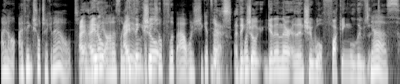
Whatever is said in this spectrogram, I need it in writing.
I don't. I think she'll chicken out. I- I, I really don't- honestly I do. think I she'll- think she'll flip out when she gets there. Yes, I think When- she'll get in there and then she will fucking lose it. Yes.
